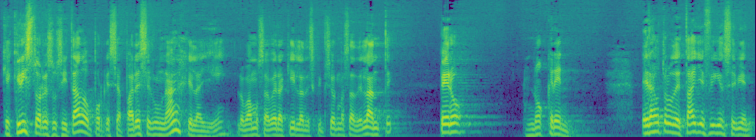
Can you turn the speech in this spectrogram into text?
que Cristo ha resucitado porque se aparece un ángel allí, lo vamos a ver aquí en la descripción más adelante, pero no creen. Era otro detalle, fíjense bien.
